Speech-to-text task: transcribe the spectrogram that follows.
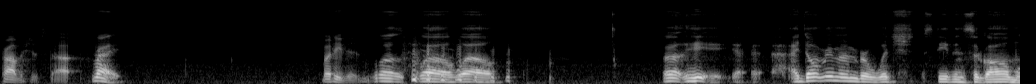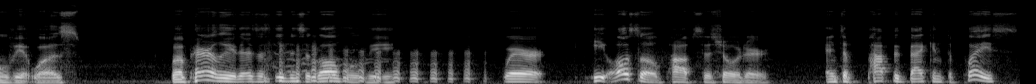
Probably should stop, Right. But he didn't. Well, well, well. Well, he. I don't remember which Steven Seagal movie it was, but apparently there's a Steven Seagal movie where he also pops his shoulder, and to pop it back into place,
